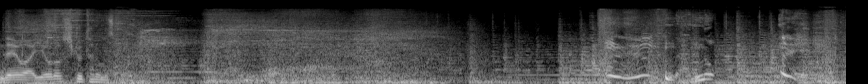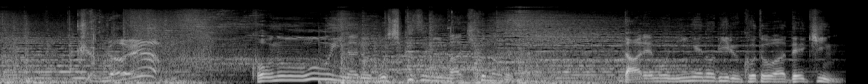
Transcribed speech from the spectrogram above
ではよろしく頼むぞ。何のくらえこの大いなる星屑に巻き込まれたら誰も逃げ延びることはできん。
